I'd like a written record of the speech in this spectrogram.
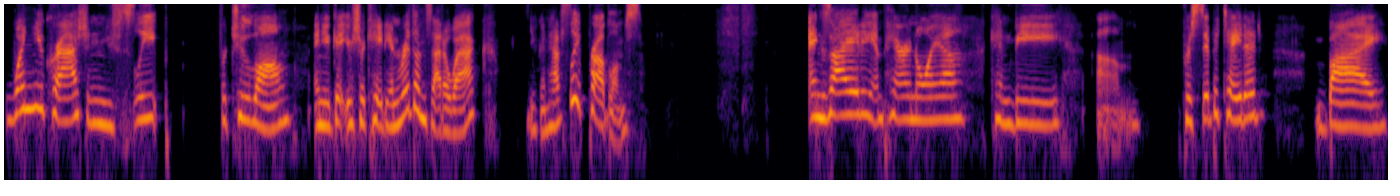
When you crash and you sleep for too long and you get your circadian rhythms out of whack you can have sleep problems. Anxiety and paranoia can be um, precipitated by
